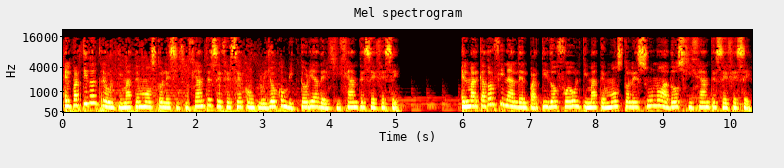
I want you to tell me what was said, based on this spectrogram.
El partido entre Ultimate Móstoles y Gigantes FC concluyó con victoria del Gigantes FC. El marcador final del partido fue Ultimate Móstoles 1 a 2 Gigantes FC.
